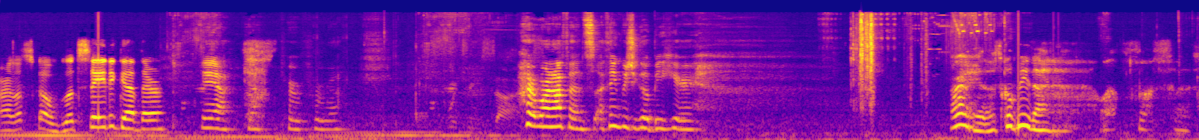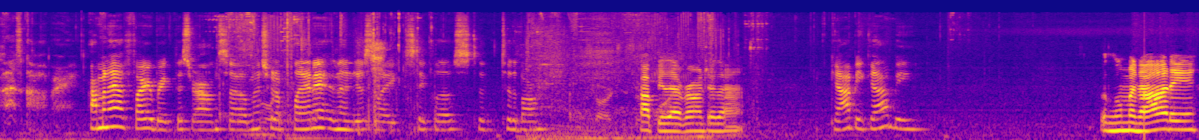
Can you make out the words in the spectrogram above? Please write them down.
Alright, let's go. Let's stay together. Yeah, yeah, for, for real. Alright, we're on offense. I think we should go be here. Alright, let's go be that. Let's, let's, let's. Let's go, Barry. I'm gonna have Firebreak this round, so I'm gonna try to plan it and then just like stay close to, to the bomb. Copy that, roger that. Gabby, Gabby. Illuminati.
